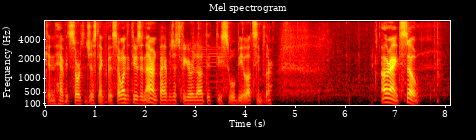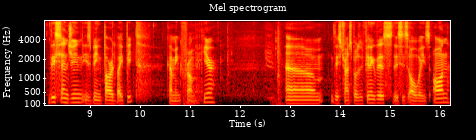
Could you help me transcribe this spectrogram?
can have it sorted just like this. I wanted to use an iron pipe, but just figured out that this will be a lot simpler. Alright, so this engine is being powered by peat, coming from here. Um, this transposer feeling this, this is always on.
